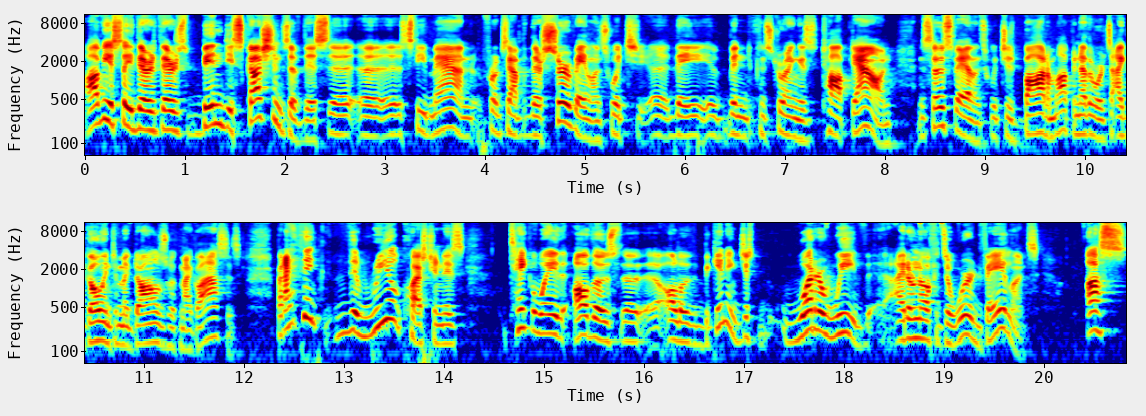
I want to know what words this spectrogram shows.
Obviously, there, there's been discussions of this. Uh, uh, Steve Mann, for example, there's surveillance, which uh, they have been construing as top down, and sousveillance, which is bottom up. In other words, I go into McDonald's with my glasses. But I think the real question is take away all those, uh, all of the beginning, just what are we, I don't know if it's a word, valence, us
